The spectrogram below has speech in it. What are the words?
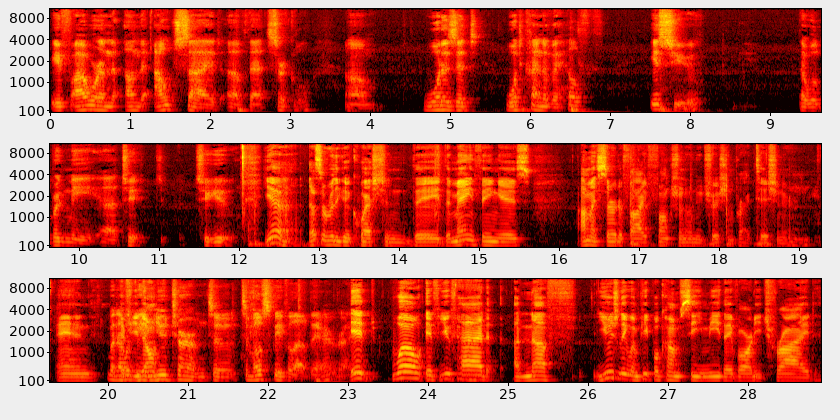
if I were on the, on the outside of that circle, um, what is it? What kind of a health issue that will bring me uh, to to you? Yeah, that's a really good question. The the main thing is I'm a certified functional nutrition practitioner. And But that would be a new term to to most people out there, right? it well, if you've had enough usually when people come see me, they've already tried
